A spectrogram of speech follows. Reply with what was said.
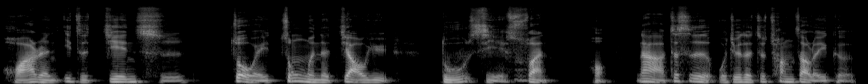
华人一直坚持作为中文的教育，读写算，哦，那这是我觉得就创造了一个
